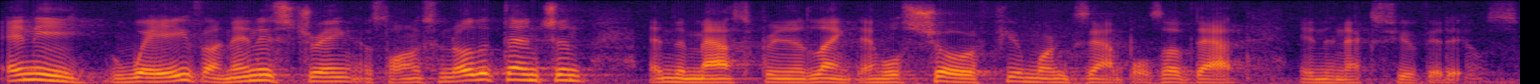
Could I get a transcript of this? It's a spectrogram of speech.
any wave on any string as long as we know the tension and the mass per unit length. And we'll show a few more examples of that in the next few videos.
